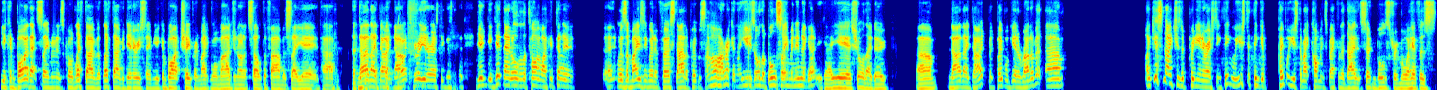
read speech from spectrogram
You can buy that semen. It's called leftover leftover dairy semen. You can buy it cheaper and make more margin on it. Sell it to farmers. Say, yeah, uh, no, they don't. No, it's very interesting. You, you get that all the time. I can tell you, it was amazing when it first started. People say, "Oh, I reckon they use all the bull semen in it." You go, "Yeah, sure they do." Um, no, they don't, but people get a run of it. Um, I guess nature's a pretty interesting thing. We used to think of people used to make comments back in the day that certain bulls threw more heifers,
